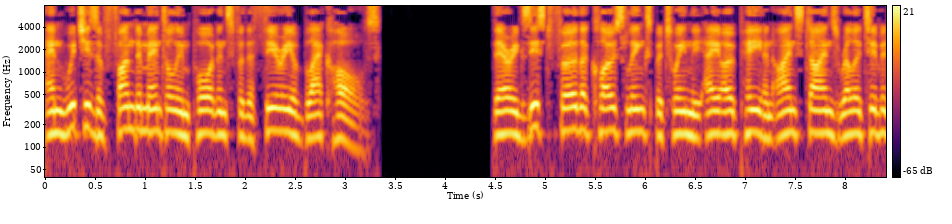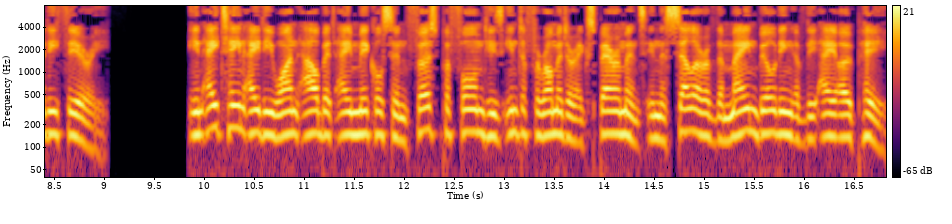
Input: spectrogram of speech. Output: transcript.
and which is of fundamental importance for the theory of black holes. There exist further close links between the AOP and Einstein's relativity theory. In 1881 Albert A. Michelson first performed his interferometer experiments in the cellar of the main building of the AOP,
